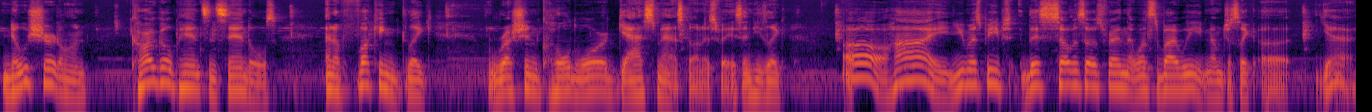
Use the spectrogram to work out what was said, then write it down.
no shirt on, cargo pants and sandals, and a fucking like Russian Cold War gas mask on his face, and he's like, "Oh, hi, you must be this so and so's friend that wants to buy weed." And I'm just like, "Uh, yeah."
